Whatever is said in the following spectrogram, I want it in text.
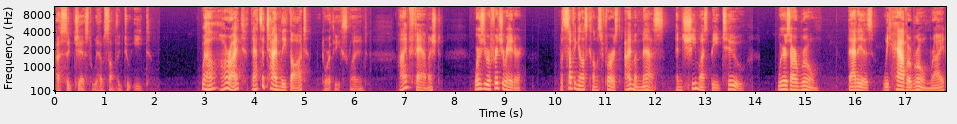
I suggest we have something to eat. Well, all right. That's a timely thought, Dorothy exclaimed. I'm famished. Where's your refrigerator? But something else comes first. I'm a mess, and she must be too. Where's our room? That is, we have a room, right?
